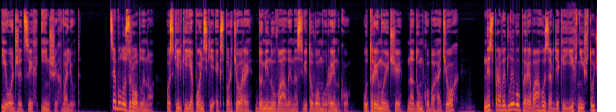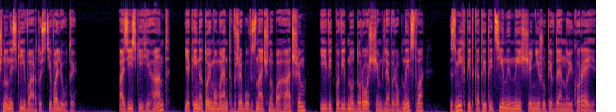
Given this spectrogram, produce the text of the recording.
і, отже, цих інших валют. Це було зроблено оскільки японські експортери домінували на світовому ринку, утримуючи, на думку багатьох, несправедливу перевагу завдяки їхній штучно низькій вартості валюти. Азійський гігант, який на той момент вже був значно багатшим і, відповідно, дорожчим для виробництва, зміг підкатити ціни нижче, ніж у Південної Кореї,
